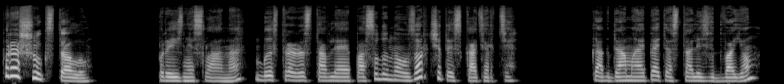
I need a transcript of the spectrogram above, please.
«Прошу к столу», — произнесла она, быстро расставляя посуду на узорчатой скатерти. Когда мы опять остались вдвоем,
